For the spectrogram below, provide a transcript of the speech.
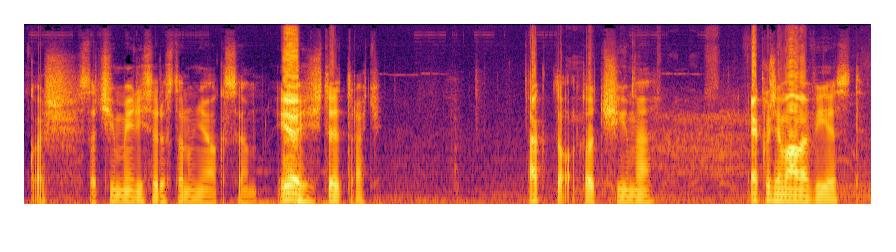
Ukaž, stačí mi, když se dostanu nějak sem. Ježiš, to je trať. Tak to točíme. Jakože máme výjezd.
